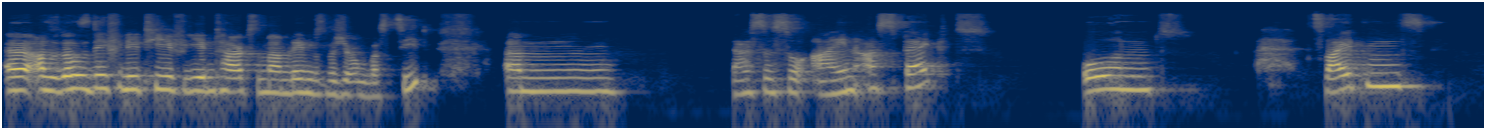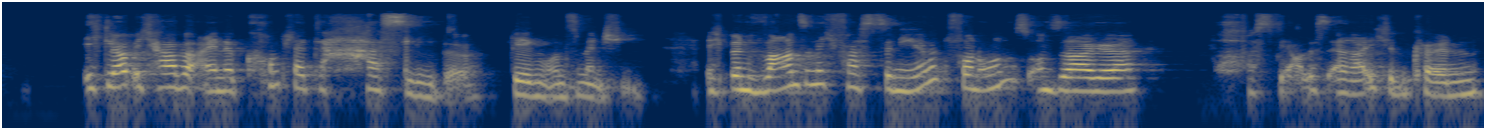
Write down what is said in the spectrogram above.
Äh, also das ist definitiv jeden Tag in meinem Leben, dass mich irgendwas zieht. Ähm, das ist so ein Aspekt. Und zweitens, ich glaube, ich habe eine komplette Hassliebe gegen uns Menschen. Ich bin wahnsinnig fasziniert von uns und sage, boah, was wir alles erreichen können,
